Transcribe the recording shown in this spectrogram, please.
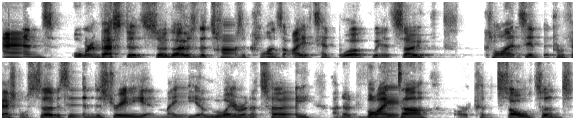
And or investors. So those are the types of clients that I tend to work with. So clients in the professional services industry and maybe a lawyer, an attorney, an advisor, or a consultant,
